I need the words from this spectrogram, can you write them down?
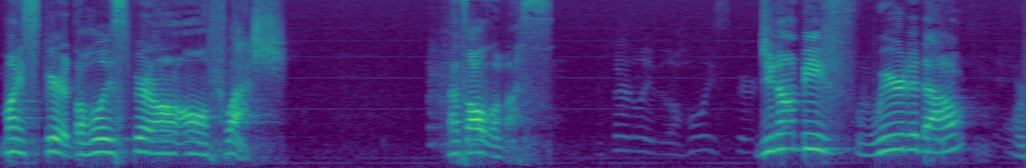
my spirit, the Holy Spirit, on all flesh. That's all of us. Do not be weirded out or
